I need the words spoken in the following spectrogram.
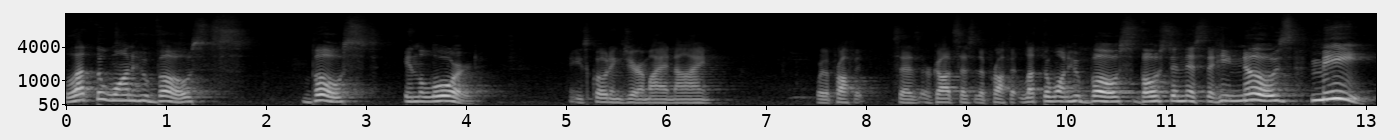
"Let the one who boasts boast in the Lord. He's quoting Jeremiah 9, where the prophet says, or God says to the prophet, Let the one who boasts boast in this, that he knows me.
